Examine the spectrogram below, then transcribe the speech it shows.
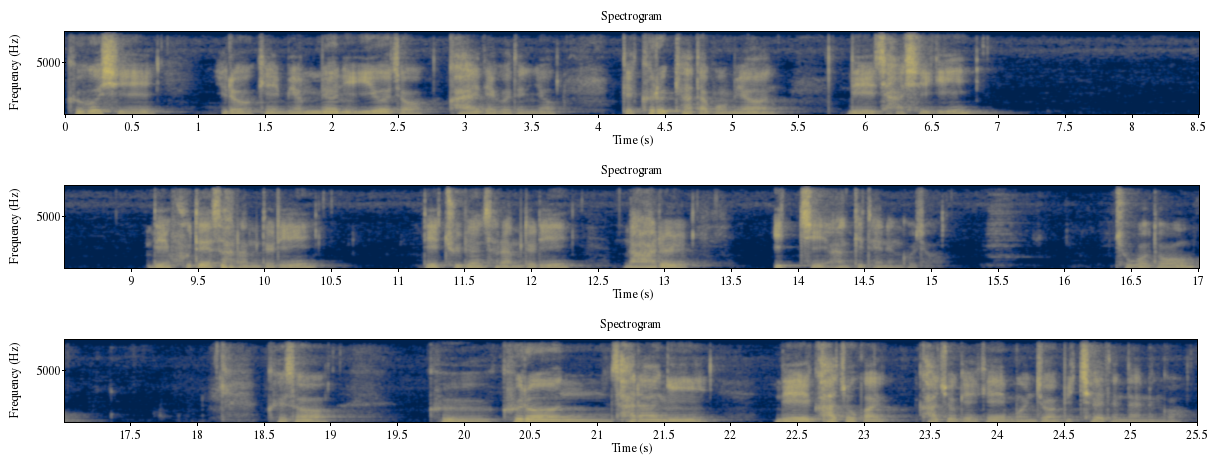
그것이 이렇게 면면이 이어져 가야 되거든요. 그러니까 그렇게 하다 보면 내 자식이 내 후대 사람들이 내 주변 사람들이 나를 잊지 않게 되는 거죠. 죽어도 그래서 그 그런 사랑이 내 가족 가족에게 먼저 미쳐야 된다는 거.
